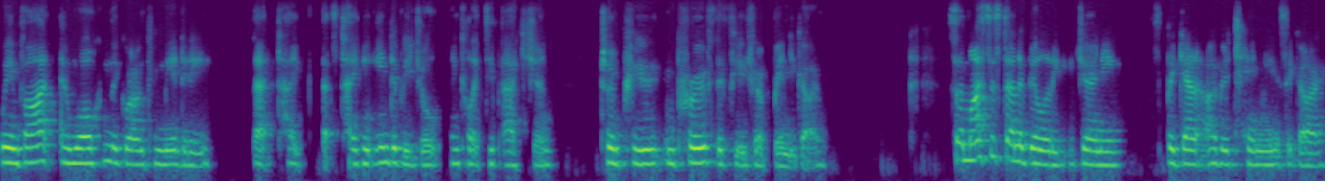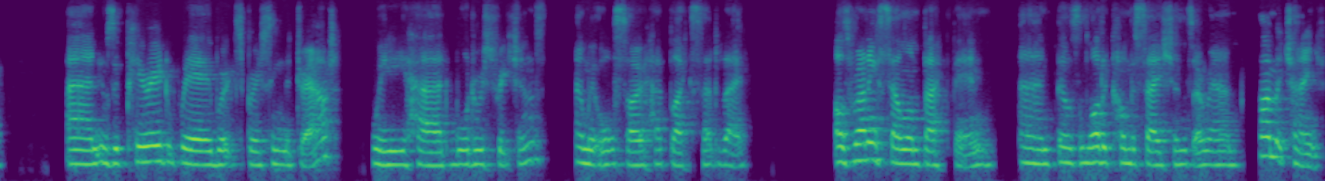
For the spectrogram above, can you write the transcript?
We invite and welcome the growing community that take, that's taking individual and collective action to improve, improve the future of Bendigo. So my sustainability journey began over 10 years ago. And it was a period where we're experiencing the drought. We had water restrictions and we also had Black Saturday. I was running Salon back then and there was a lot of conversations around climate change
